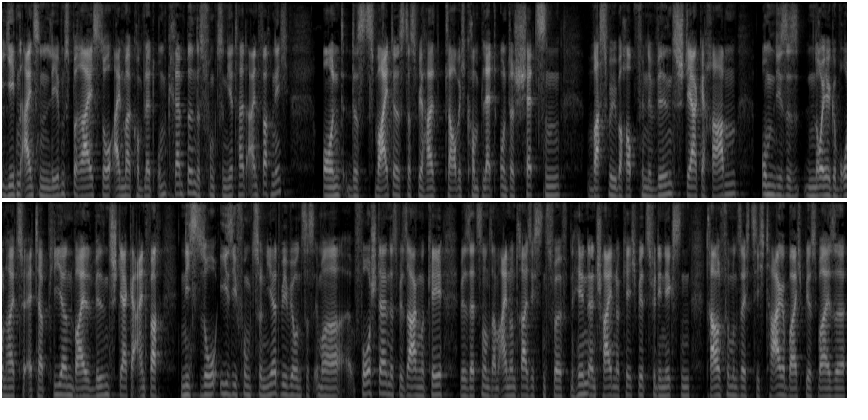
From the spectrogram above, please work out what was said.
jeden einzelnen Lebensbereich so einmal komplett umkrempeln. Das funktioniert halt einfach nicht. Und das Zweite ist, dass wir halt, glaube ich, komplett unterschätzen, was wir überhaupt für eine Willensstärke haben, um diese neue Gewohnheit zu etablieren, weil Willensstärke einfach nicht so easy funktioniert, wie wir uns das immer vorstellen, dass wir sagen, okay, wir setzen uns am 31.12. hin, entscheiden, okay, ich will jetzt für die nächsten 365 Tage beispielsweise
